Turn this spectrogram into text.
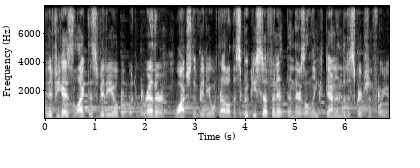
And if you guys like this video but would rather watch the video without all the spooky stuff in it, then there's a link down in the description for you.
